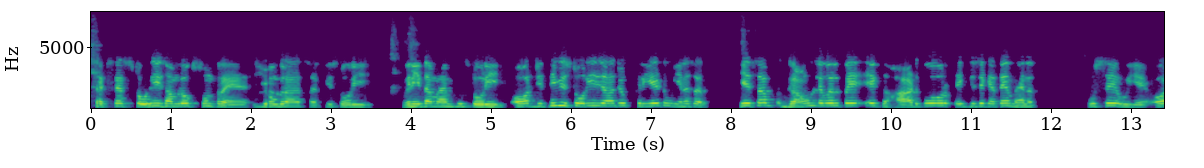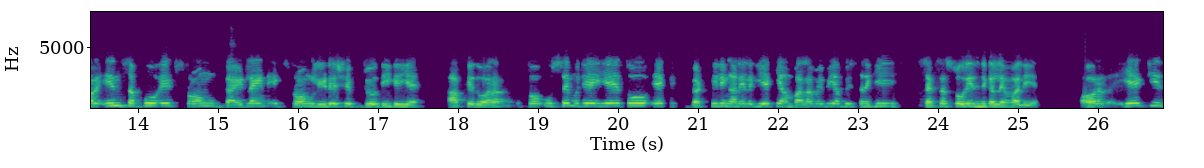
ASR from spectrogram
सक्सेस स्टोरीज हम लोग सुन रहे हैं। योगराज सर की स्टोरी विनीता मैम की स्टोरी और जितनी भी स्टोरीज यहाँ जो क्रिएट हुई है ना सर ये सब ग्राउंड लेवल पे एक हार्डकोर एक जिसे कहते हैं मेहनत, उससे हुई है। और इन सबको एक स्ट्रॉन्ग गाइडलाइन एक स्ट्रॉन्ग लीडरशिप जो दी गई है आपके द्वारा तो उससे मुझे ये तो एक गट फीलिंग आने लगी है कि अंबाला में भी अब इस तरह की सक्सेस स्टोरीज निकलने वाली है। और एक चीज़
